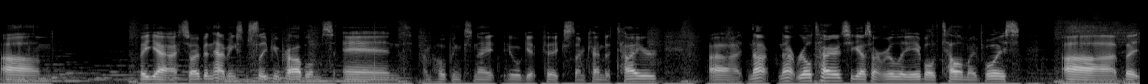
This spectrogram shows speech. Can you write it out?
Um, but yeah, so I've been having some sleeping problems, and I'm hoping tonight it will get fixed. I'm kind of tired, uh, not not real tired, so you guys aren't really able to tell in my voice. Uh, but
